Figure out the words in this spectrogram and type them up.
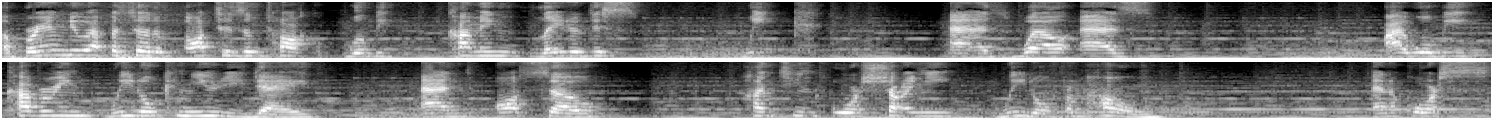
A brand new episode of Autism Talk will be coming later this week, as well as I will be covering Weedle Community Day and also hunting for shiny Weedle from home. And of course,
